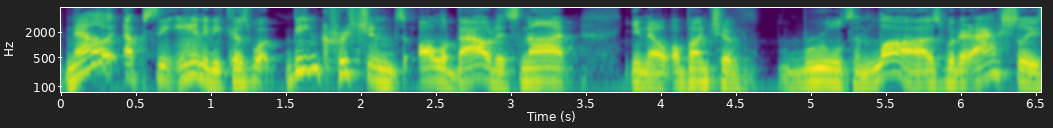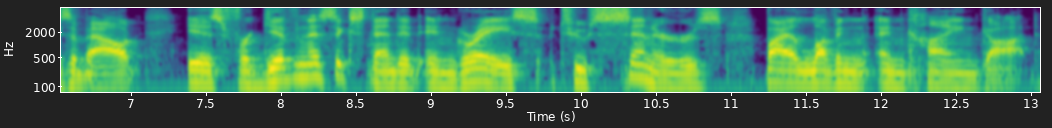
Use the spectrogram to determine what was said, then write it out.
now it ups the ante because what being Christian's all about is not, you know, a bunch of rules and laws. What it actually is about is forgiveness extended in grace to sinners by a loving and kind God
